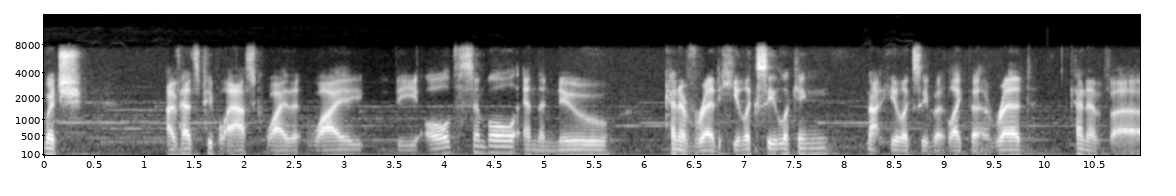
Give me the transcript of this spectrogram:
which I've had people ask why that why the old symbol and the new kind of red helixy looking, not helixy, but like the red kind of uh,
